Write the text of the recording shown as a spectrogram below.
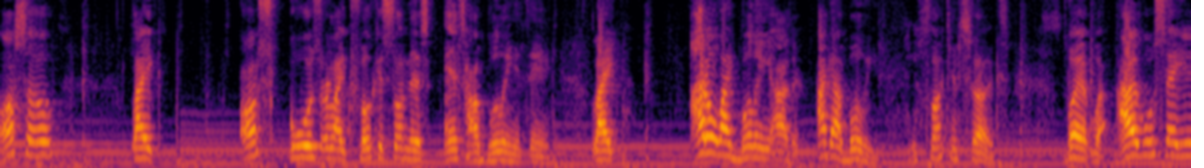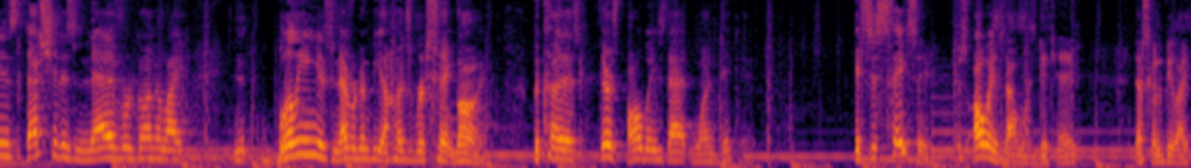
Also, like, all schools are like focused on this anti bullying thing. Like, I don't like bullying either. I got bullied. It fucking sucks. But what I will say is that shit is never gonna like bullying is never gonna be hundred percent gone because there's always that one dickhead. It's just face it. There's always that one dickhead that's gonna be like,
